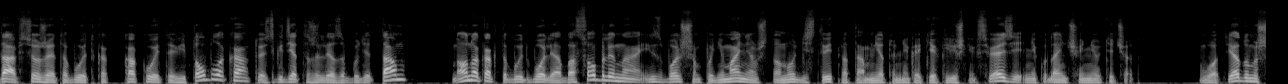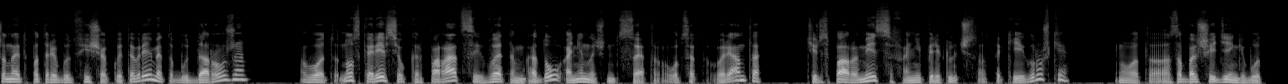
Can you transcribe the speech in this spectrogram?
Да, все же это будет как какой-то вид облака, то есть где-то железо будет там, но оно как-то будет более обособлено и с большим пониманием, что, ну, действительно, там нету никаких лишних связей, никуда ничего не утечет. Вот, я думаю, что на это потребуется еще какое-то время, это будет дороже, вот. Но, скорее всего, корпорации в этом году, они начнут с этого, вот с этого варианта. Через пару месяцев они переключатся на такие игрушки. Вот. А за большие деньги будут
